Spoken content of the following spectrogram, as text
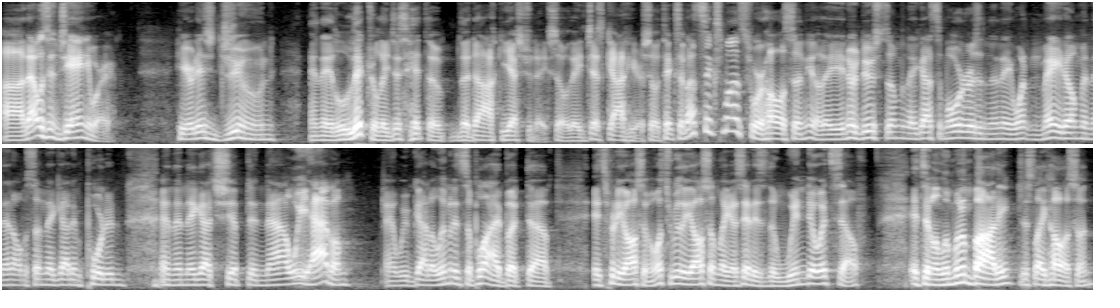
Uh, that was in January. Here it is June, and they literally just hit the, the dock yesterday. So they just got here. So it takes about six months for Holosun. You know, they introduced them and they got some orders, and then they went and made them, and then all of a sudden they got imported, and then they got shipped, and now we have them and we've got a limited supply, but uh, it's pretty awesome. what's really awesome, like I said, is the window itself. It's an aluminum body, just like Holosun.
